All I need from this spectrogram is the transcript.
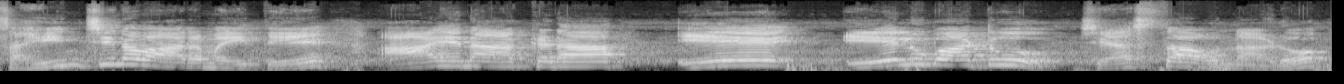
సహించిన వారమైతే ఆయన అక్కడ ఏ ఏలుబాటు చేస్తూ ఉన్నాడో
